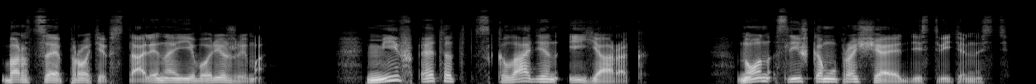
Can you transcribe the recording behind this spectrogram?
борце против Сталина и его режима. Миф этот складен и ярок, но он слишком упрощает действительность.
